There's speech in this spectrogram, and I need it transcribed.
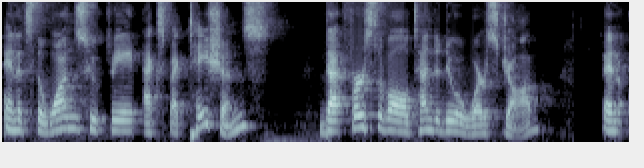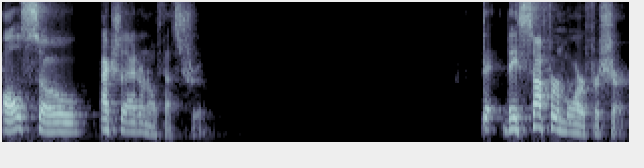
And it's the ones who create expectations that first of all tend to do a worse job and also actually i don't know if that's true. They, they suffer more for sure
